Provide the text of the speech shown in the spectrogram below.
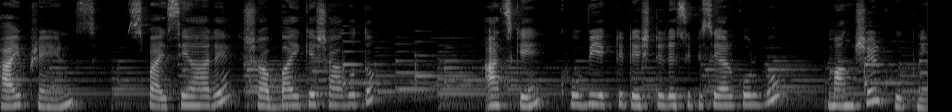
হাই ফ্রেন্ডস, স্পাইসি আহারে সবাইকে স্বাগত। আজকে খুবই একটি টেস্টি রেসিপি শেয়ার করব মাংসের ঘুগনি।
